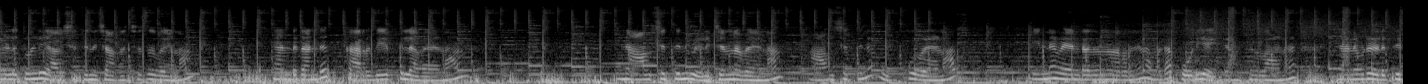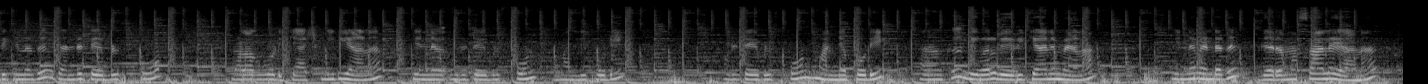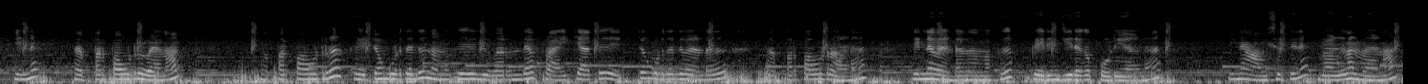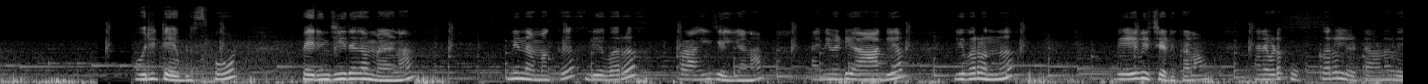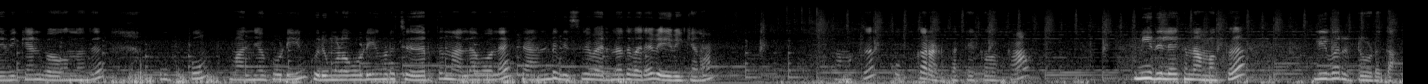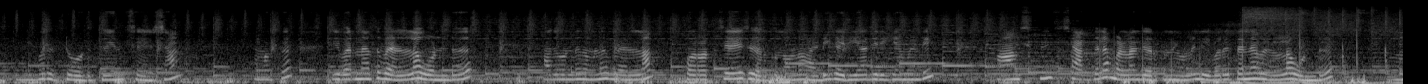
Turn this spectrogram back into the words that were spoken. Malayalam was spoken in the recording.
വെളുത്തുള്ളി ആവശ്യത്തിന് ചതച്ചത് വേണം. രണ്ട് രണ്ട് കറിവേപ്പില വേണം. പിന്നെ ആവശ്യത്തിന് വെളിച്ചെണ്ണ വേണം. ആവശ്യത്തിന് ഉപ്പ് വേണം. പിന്നെ വേണ്ടതെന്ന് പറഞ്ഞാൽ നമ്മുടെ പൊടി ഐറ്റംസുകളാണ്. ഞാനിവിടെ എടുത്തിരിക്കുന്നത് രണ്ട് ടേബിൾ സ്പൂൺ മുളക് പൊടി കാശ്മീരിയാണ്. പിന്നെ ഒരു ടേബിൾ സ്പൂൺ മല്ലിപ്പൊടി ഒരു ടേബിൾ സ്പൂൺ മഞ്ഞൾപ്പൊടി നമുക്ക് ലിവർ വേവിക്കാനും വേണം. പിന്നെ വേണ്ടത് ഗരം മസാലയാണ്. പിന്നെ പെപ്പർ പൗഡർ വേണം. പെപ്പർ പൗഡർ ഏറ്റവും കൂടുതൽ നമുക്ക് ലിവറിന്റെ ഫ്രൈക്കകത്ത് ഏറ്റവും കൂടുതൽ വേണ്ടത് പെപ്പർ പൗഡറാണ് പിന്നെ വേണ്ടത് നമുക്ക് പെരിഞ്ജീരകപ്പൊടിയാണ് പിന്നെ ആവശ്യത്തിന് വെള്ളം വേണം. ഒരു ടേബിൾ സ്പൂൺ പെരിഞ്ജീരകം വേണം. ഇനി നമുക്ക് ലിവർ ഫ്രൈ ചെയ്യണം. അതിനുവേണ്ടി ആദ്യം ലിവർ ഒന്ന് വേവിച്ചെടുക്കണം. ഞാനിവിടെ കുക്കറിലിട്ടാണ് വേവിക്കാൻ പോകുന്നത്. ഉപ്പും മഞ്ഞൾപ്പൊടിയും കുരുമുളക് പൊടിയും കൂടെ ചേർത്ത് നല്ലപോലെ രണ്ട് വിസിൽ വരുന്നത് വരെ വേവിക്കണം. നമുക്ക് കുക്കർ അടുപ്പത്തേക്ക് വെക്കാം. ഇനി ഇതിലേക്ക് നമുക്ക് ലിവർ ഇട്ട് കൊടുക്കാം. ലിവർ ഇട്ട് കൊടുത്തതിന് ശേഷം നമുക്ക് ലിവറിനകത്ത് വെള്ളമുണ്ട്. അതുകൊണ്ട് നമ്മൾ വെള്ളം കുറച്ചേ ചേർക്കുന്നുള്ളൂ. അടി കരിയാതിരിക്കാൻ വേണ്ടി ആവശ്യത്തിന് ശകലം വെള്ളം ചേർക്കുന്നേ ഉള്ളൂ. ലിവറിൽ തന്നെ വെള്ളമുണ്ട്.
